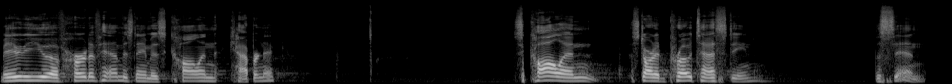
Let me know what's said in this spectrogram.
Maybe you have heard of him. His name is Colin Kaepernick. So Colin started protesting the sin.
